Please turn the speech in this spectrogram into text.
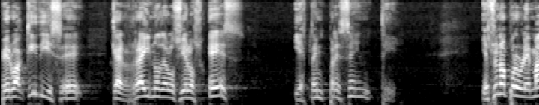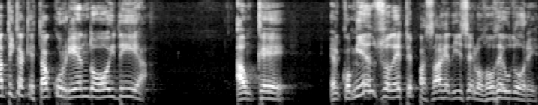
Pero aquí dice que el reino de los cielos es y está en presente. Y es una problemática que está ocurriendo hoy día. Aunque el comienzo de este pasaje dice los dos deudores,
